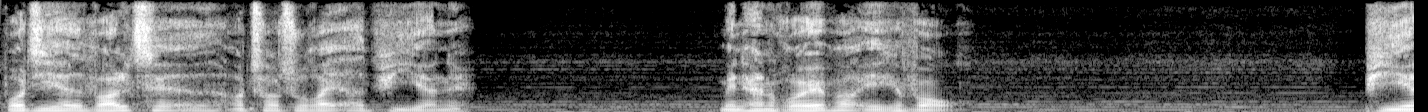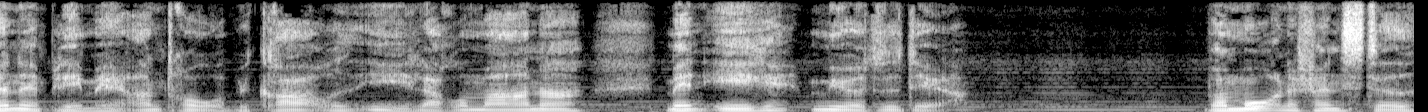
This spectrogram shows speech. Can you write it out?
hvor de havde voldtaget og tortureret pigerne. Men han røber ikke hvor. Pigerne blev med andre ord begravet i La Romana, men ikke myrdet der. Hvor morne fandt sted,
